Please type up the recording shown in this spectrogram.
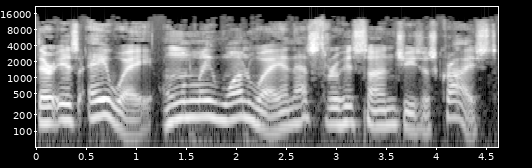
there is a way, only one way, and that's through his Son, Jesus Christ.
